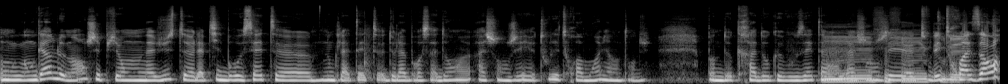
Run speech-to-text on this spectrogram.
on garde le manche et puis on a juste la petite brossette, euh, donc la tête de la brosse à dents euh, à changer tous les trois mois, bien entendu. Bande de crado que vous êtes à la Mmh, changer euh, tous les trois ans.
